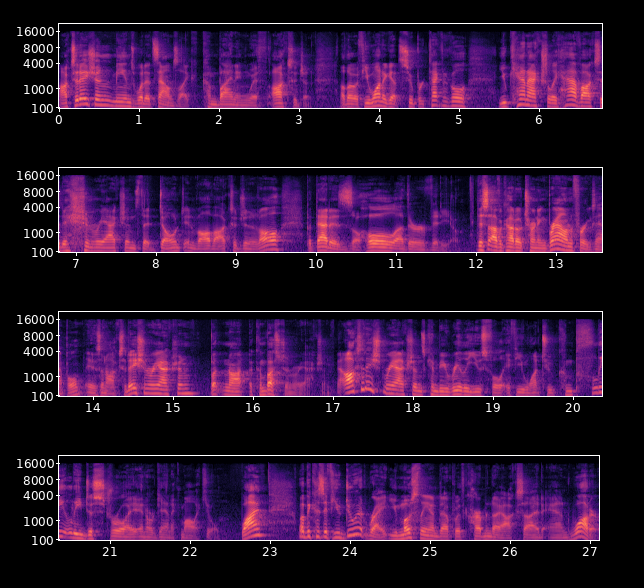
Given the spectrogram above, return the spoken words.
Oxidation means what it sounds like, combining with oxygen. Although if you want to get super technical, you can actually have oxidation reactions that don't involve oxygen at all, but that is a whole other video. This avocado turning brown, for example, is an oxidation reaction, but not a combustion reaction. Now, oxidation reactions can be really useful if you want to completely destroy an organic molecule. Why? Well, because if you do it right, you mostly end up with carbon dioxide and water.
